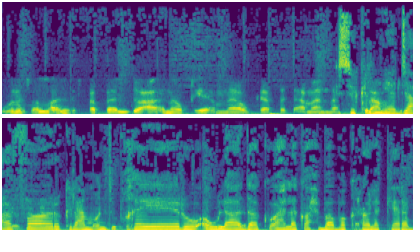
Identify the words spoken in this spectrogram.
ونسأل الله أن يتقبل دعائنا وقيامنا وكافة أعمالنا. شكرا يا جعفر وكل عام وأنتم بخير وأولادك وأهلك وأحبابك حولك يا رب.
